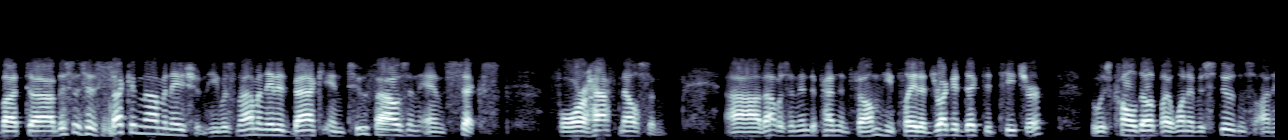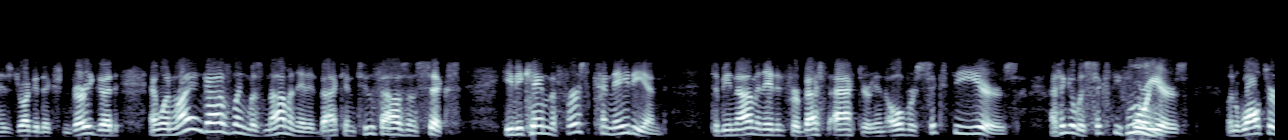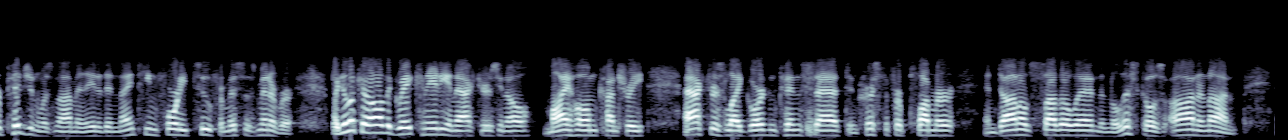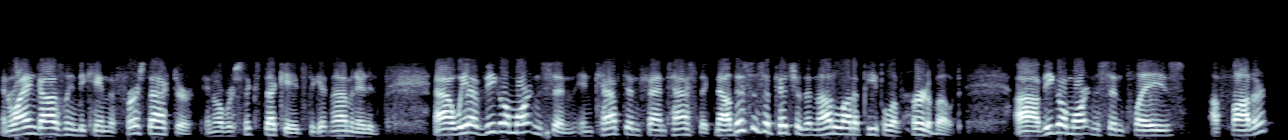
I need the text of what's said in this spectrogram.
but uh, this is his second nomination. He was nominated back in 2006 for Half Nelson. Uh, that was an independent film. He played a drug addicted teacher who was called out by one of his students on his drug addiction. Very good. And when Ryan Gosling was nominated back in 2006, he became the first Canadian to be nominated for Best Actor in over 60 years. I think it was 64 Hmm. years when Walter Pidgeon was nominated in 1942 for Mrs. Miniver. But you look at all the great Canadian actors, you know, My Home Country, actors like Gordon Pinsent and Christopher Plummer and Donald Sutherland, and the list goes on and on. And Ryan Gosling became the first actor in over six decades to get nominated. Uh, we have Viggo Mortensen in Captain Fantastic. Now, this is a picture that not a lot of people have heard about. Uh, Viggo Mortensen plays a father.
